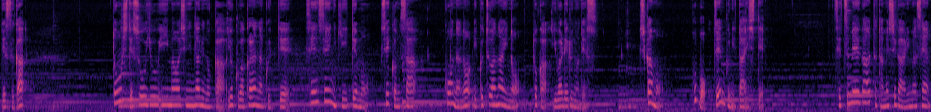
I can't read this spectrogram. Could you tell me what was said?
ですがどうしてそういう言い回しになるのかよくわからなくて先生に聞いても「セコムサコーナの理屈はないの?」とか言われるのですしかもほぼ全部に対して説明があった試しがありません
